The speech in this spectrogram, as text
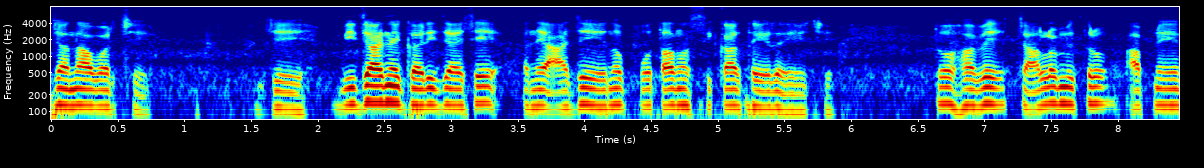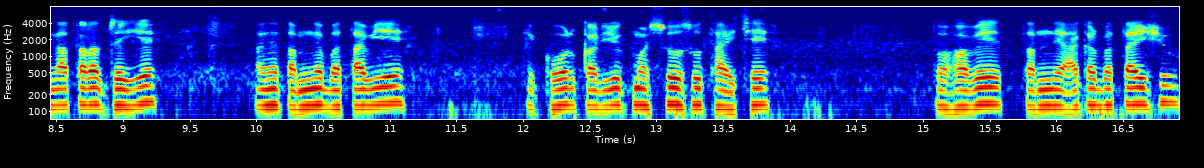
જનાવર છે. જે બીજાને ગળી જાય છે અને આજે એનો પોતાનો શિકાર થઈ રહ્યો છે. તો હવે ચાલો મિત્રો, આપણે એના તરફ જઈએ અને તમને બતાવીએ કે ઘોર કળિયુગમાં શું શું થાય છે. તો હવે તમને આગળ બતાવીશું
